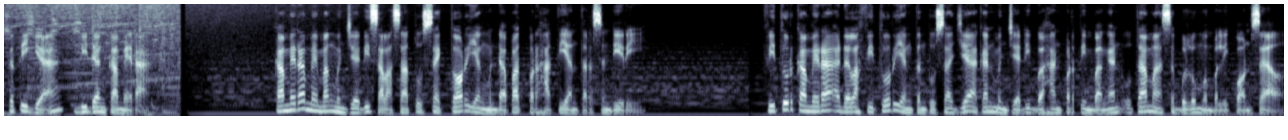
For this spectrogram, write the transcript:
Ketiga, bidang kamera. Kamera memang menjadi salah satu sektor yang mendapat perhatian tersendiri. Fitur kamera adalah fitur yang tentu saja akan menjadi bahan pertimbangan utama sebelum membeli ponsel.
